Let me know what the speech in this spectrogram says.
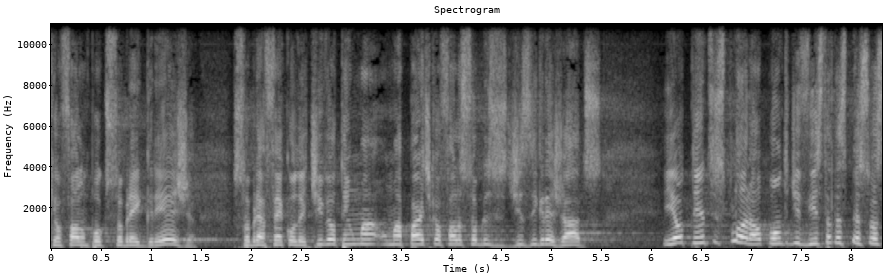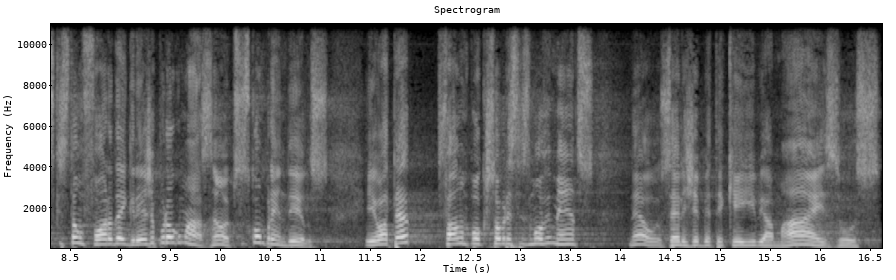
que eu falo um pouco sobre a igreja, sobre a fé coletiva, eu tenho uma, uma parte que eu falo sobre os desigrejados. E eu tento explorar o ponto de vista das pessoas que estão fora da igreja por alguma razão, eu preciso compreendê-los. Eu até falo um pouco sobre esses movimentos, né, os LGBTQIA, os.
